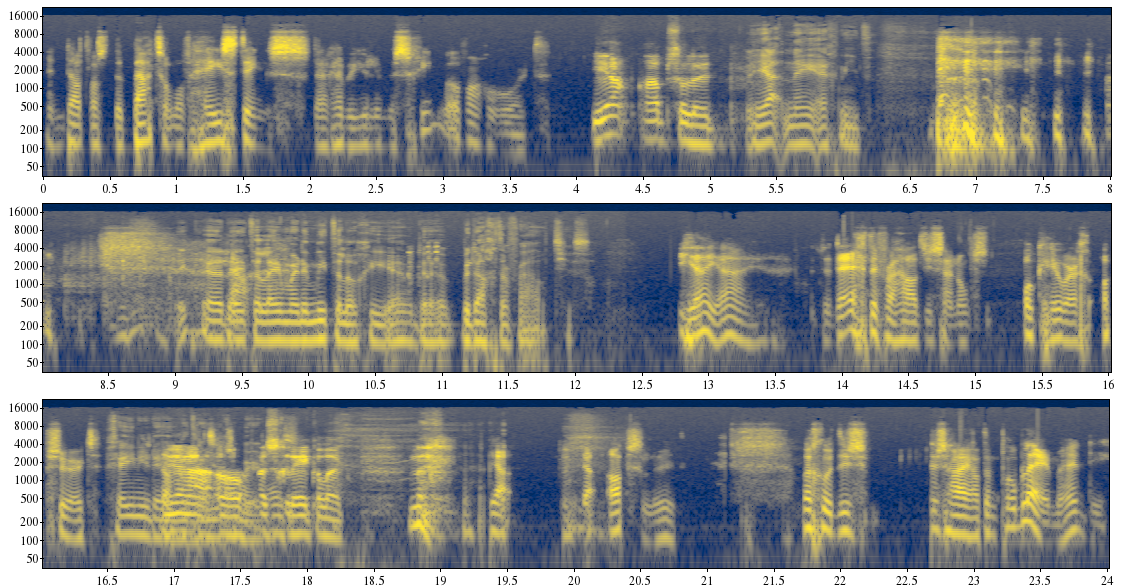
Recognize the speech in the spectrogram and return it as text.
En dat was de Battle of Hastings. Daar hebben jullie misschien wel van gehoord. Ja, absoluut. Ja, nee, echt niet. ik uh, deed alleen maar de mythologie, hè, de bedachte verhaaltjes. Ja, ja. De, de echte verhaaltjes zijn ook heel erg absurd. Geen idee. Ja, oh, verschrikkelijk. ja, ja, absoluut. Maar goed, dus, dus hij had een probleem. Hè? Die,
